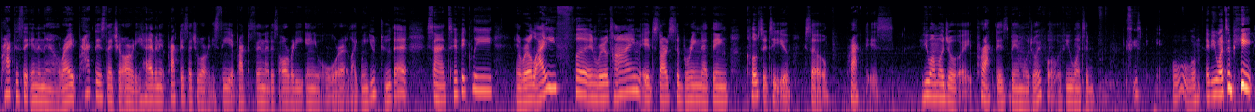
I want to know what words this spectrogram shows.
practice it in the now, right? Practice that you're already having it. Practice that you already see it. Practicing that it's already in your aura. Like when you do that scientifically in real life, uh, in real time, it starts to bring that thing closer to you. So practice. If you want more joy, practice being more joyful. If you want to, excuse me, ooh, if you want to be,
